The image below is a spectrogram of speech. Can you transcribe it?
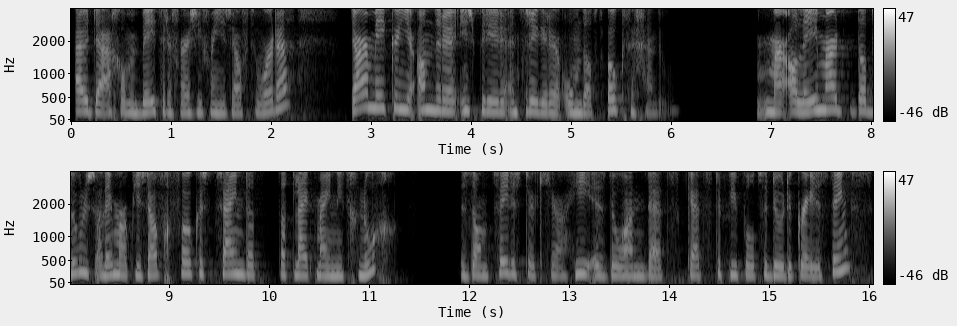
uitdagen om een betere versie van jezelf te worden. Daarmee kun je anderen inspireren en triggeren om dat ook te gaan doen. Maar alleen maar dat doen, dus alleen maar op jezelf gefocust zijn, dat, dat lijkt mij niet genoeg. Dus dan het tweede stukje, he is the one that gets the people to do the greatest things.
